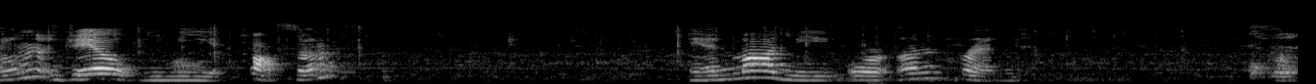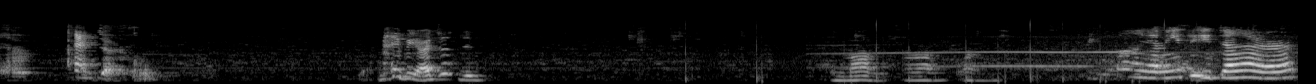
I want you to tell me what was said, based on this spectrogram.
Um, jail me awesome. And mod me or unfriend. Maybe I just did. And or unfriend. Hi, I need to eat dinner.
